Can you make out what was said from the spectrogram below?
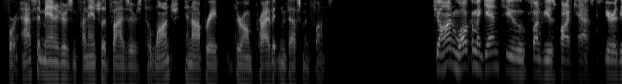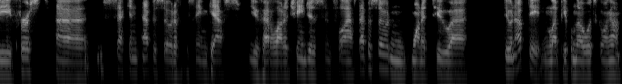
for asset managers and financial advisors to launch and operate their own private investment funds. John, welcome again to FundViews podcast. You're the first, uh, second episode of the same guest. You've had a lot of changes since the last episode and wanted to uh, do an update and let people know what's going on.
